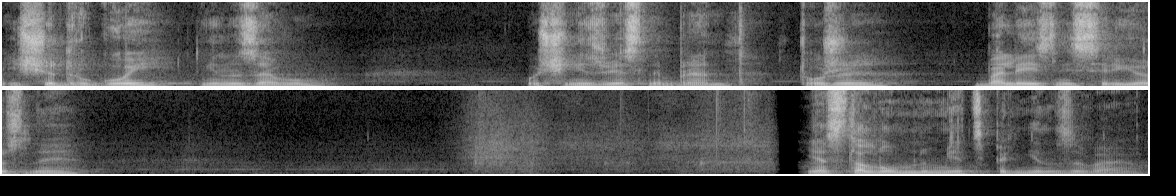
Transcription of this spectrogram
Еще другой не назову. Очень известный бренд. Тоже болезни серьезные. Я стал умным, я теперь не называю.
